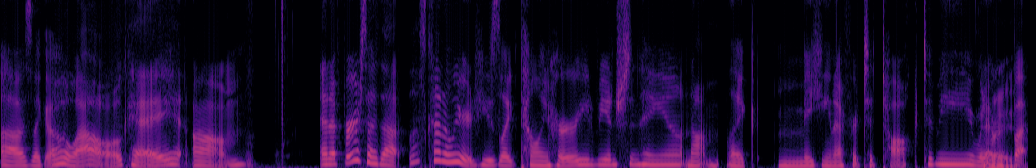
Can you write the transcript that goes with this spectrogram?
I was like, oh, wow, okay. Um, and at first I thought, that's kind of weird. He's like telling her he'd be interested in hanging out, not like making an effort to talk to me or whatever. Right. But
